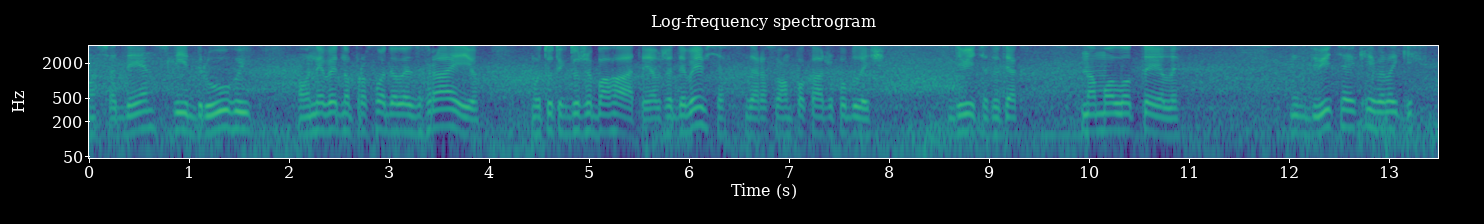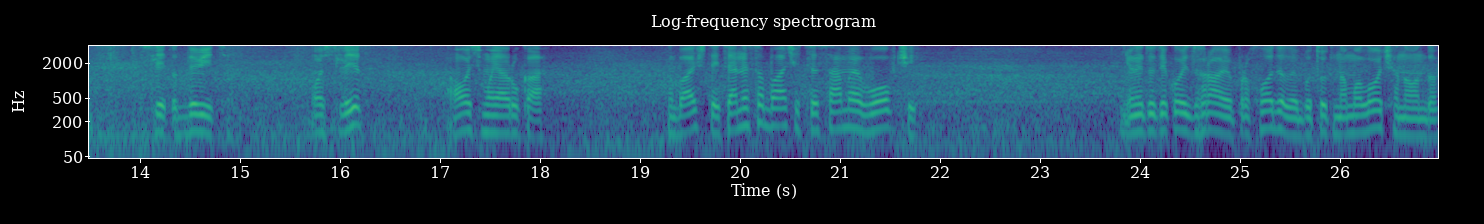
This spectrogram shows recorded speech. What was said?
Ось один слід, другий. Вони, видно, проходили з граєю, бо тут їх дуже багато. Я вже дивився, зараз вам покажу поближче. Дивіться, тут як намолотили. Ну, Дивіться, який великий слід. От дивіться. Ось слід, а ось моя рука. Ну, Бачите, і це не собачий, це саме вовчий. І вони тут якоюсь граю проходили, бо тут намолочено.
